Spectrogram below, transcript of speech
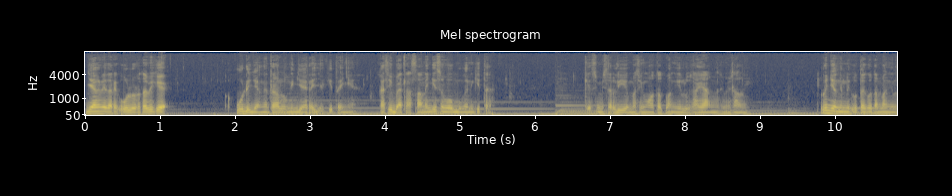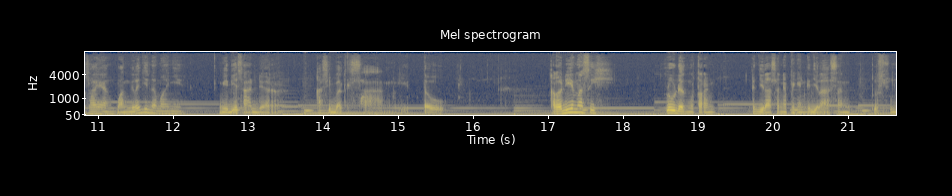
jangan ditarik ulur tapi kayak udah jangan terlalu ngejar aja kitanya. Kasih batasan aja sama hubungan kita. Kayak semisal dia masih ngotot panggil lu sayang semisal nih lu jangan ikut-ikutan panggil sayang panggil aja namanya. Biar dia sadar kasih batasan gitu. Kalau dia masih lu udah ngutaran kejelasannya pengen kejelasan terus lu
